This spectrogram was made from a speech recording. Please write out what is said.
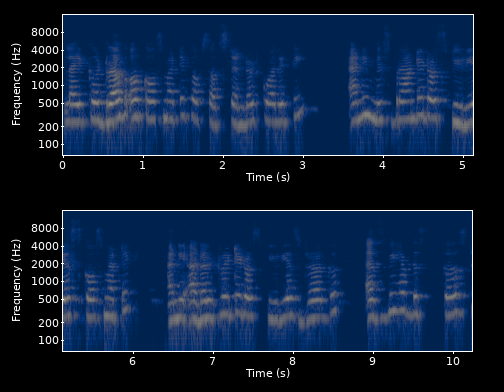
like a drug or cosmetics of substandard quality, any misbranded or spurious cosmetic, any adulterated or spurious drug. As we have discussed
